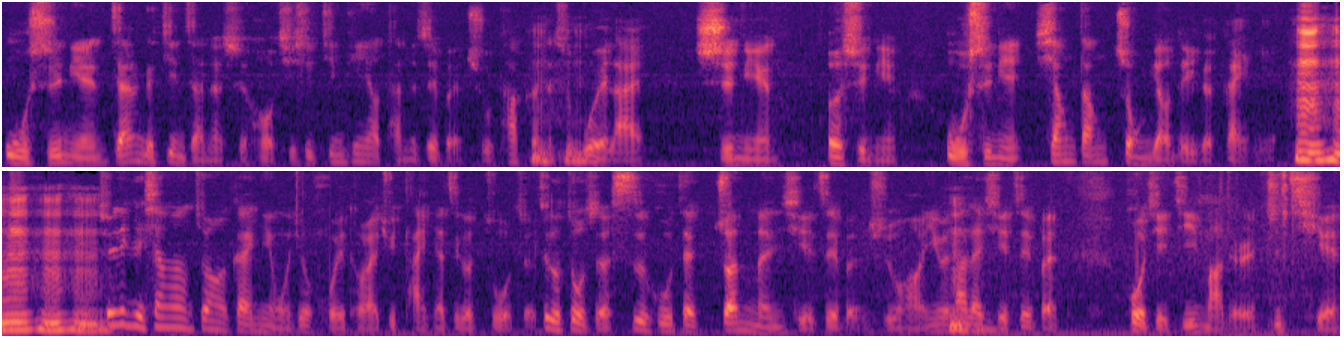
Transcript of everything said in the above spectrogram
五十年这样一个进展的时候，其实今天要谈的这本书，它可能是未来十年、二十年、五十年相当重要的一个概念。嗯哼哼哼。所以这个相当重要的概念，我就回头来去谈一下这个作者。这个作者似乎在专门写这本书哈，因为他在写这本破解基因码的人之前，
